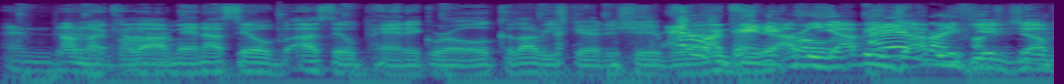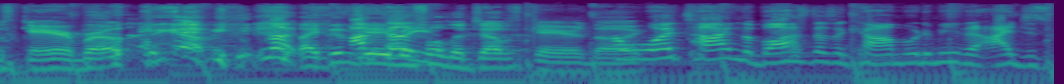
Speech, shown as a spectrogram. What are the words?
And I'm uh, not gonna lie, man. I still, I still panic roll because I be scared of shit, bro. Everybody I be, panic I be, roll. I be, I be, Everybody getting jump scared, bro. I be, Look, like this I'll game tell is you- full of jump scares, though. one time the boss does a combo to me that I just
